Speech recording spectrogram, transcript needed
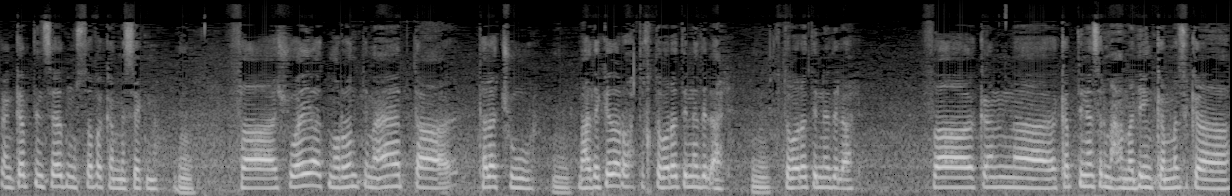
كان كابتن سيد مصطفى كان ماسكنا. فشوية اتمرنت معاه بتاع ثلاث شهور. مم. بعد كده رحت اختبارات النادي الأهلي. اختبارات النادي الأهلي. فكان كابتن ياسر محمدين كان ماسك آه،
